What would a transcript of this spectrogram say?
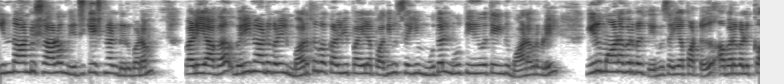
இந்த ஆண்டு ஷாலோம் எஜுகேஷனல் நிறுவனம் வழியாக வெளிநாடுகளில் மருத்துவ கல்வி பயில பதிவு செய்யும் முதல் நூற்றி இருபத்தி ஐந்து மாணவர்களில் இரு மாணவர்கள் தேர்வு செய்யப்பட்டு அவர்களுக்கு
